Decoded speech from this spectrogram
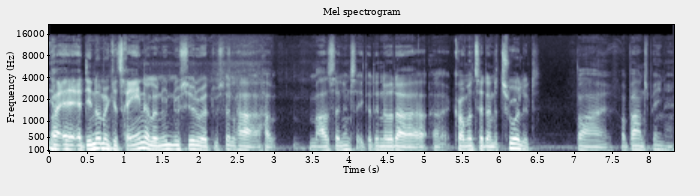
ja. Er, er det noget, man kan træne, eller nu, nu siger du, at du selv har, har meget selvindsigt, er det noget, der er kommet til dig naturligt fra, fra barns ben af?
